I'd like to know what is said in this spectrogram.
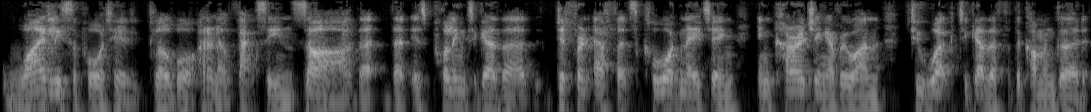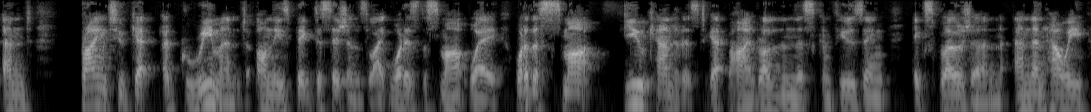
widely supported global, I don't know, vaccine czar that, that is pulling together different efforts, coordinating, encouraging everyone to work together for the common good. And trying to get agreement on these big decisions like what is the smart way, what are the smart few candidates to get behind rather than this confusing explosion, and then how we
